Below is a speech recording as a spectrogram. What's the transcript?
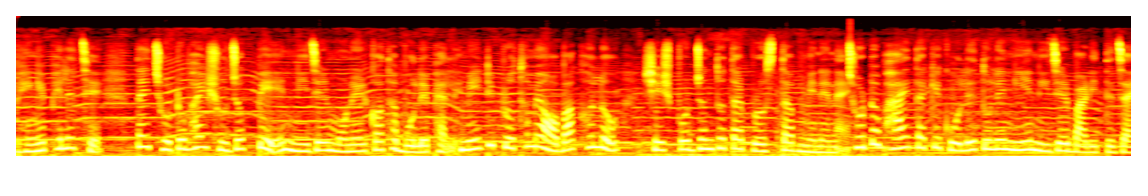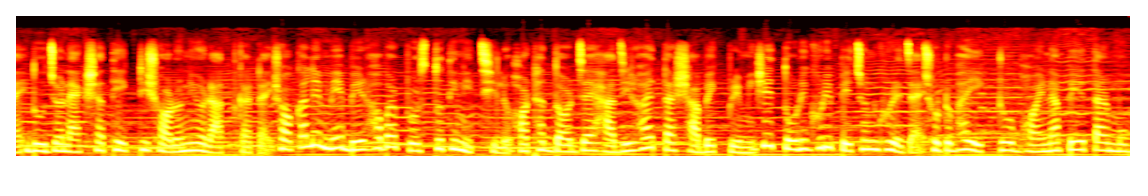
ভেঙে ফেলেছে, তাই ছোট ভাই সুযোগ পেয়ে নিজের মনের কথা বলে ফেলে। মেয়েটি প্রথমে অবাক হলো শেষ পর্যন্ত তার প্রস্তাব মেনে নেয়। ছোট ভাই তাকে কোলে তুলে নিয়ে নিজের বাড়িতে যায়। দুজন একসাথে একটি স্মরণীয় রাত কাটায়। সকালে মেয়ে বের হবার প্রস্তুতি নিচ্ছিল। হঠাৎ দরজায় হাজির হয় তার সাবেক প্রেমিক সে তড়িঘড়ি পেছন ঘুরে যায়। ছোট ভাই একটুও ভয় না পেয়ে তার মুখ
